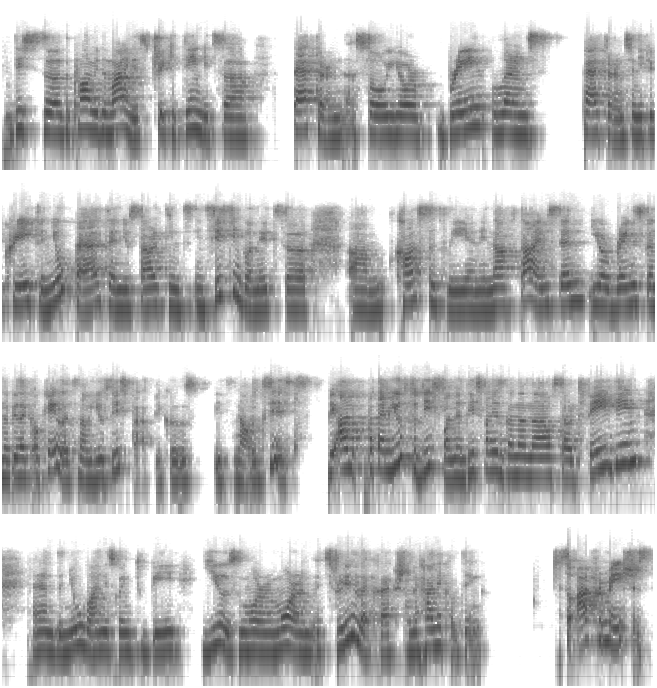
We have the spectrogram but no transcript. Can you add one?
this uh, the problem with the mind is tricky thing. It's a pattern. So your brain learns patterns. And if you create a new path and you start in, insisting on it uh, um, constantly and enough times then your brain is going to be like okay let's now use this path because it now exists I'm, but I'm used to this one, and this one is gonna now start fading, and the new one is going to be used more and more. And it's really like actual mechanical thing. So affirmations,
